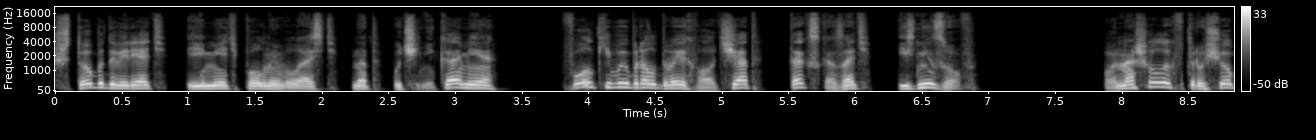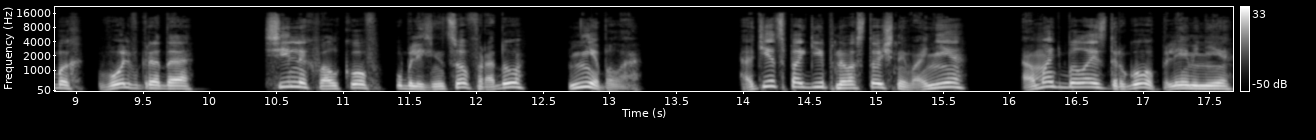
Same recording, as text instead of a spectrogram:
Чтобы доверять и иметь полную власть над учениками, Фолки выбрал двоих волчат, так сказать, из низов. Он нашел их в трущобах Вольфграда, сильных волков у близнецов в роду не было. Отец погиб на Восточной войне, а мать была из другого племени,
